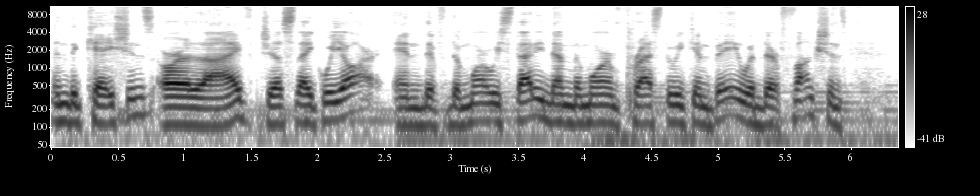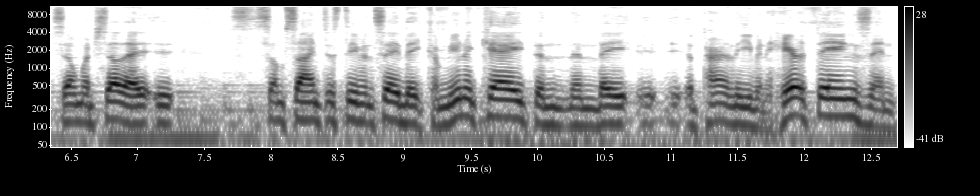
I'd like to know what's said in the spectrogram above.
indications are alive just like we are. And if the more we study them, the more impressed we can be with their functions. So much so that it, some scientists even say they communicate and, they apparently even hear things and,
